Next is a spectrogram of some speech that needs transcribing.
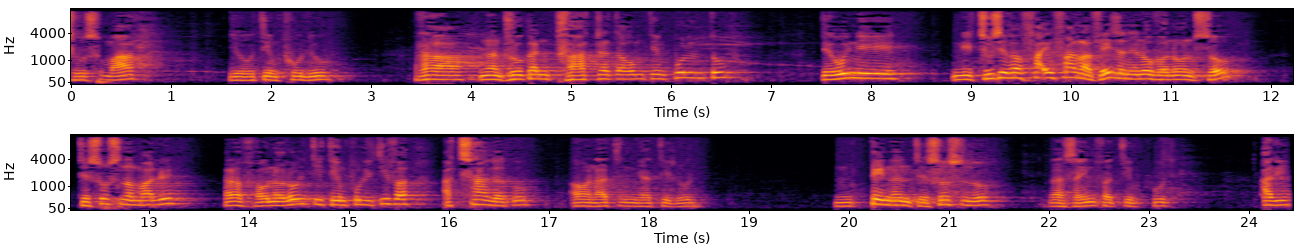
Jiosy maro io tempoly io. Raha nandroaka ny mpivarotra tao amin'ny tempoly ny Tompo, dia hoy ny ny Jiosy, Efa fahefana avy aiza ny anaovanao an'izao? Jesosy namaly hoe, Ravaonareo ity tempoly ity fa hatsangako ao anatin'ny hateloana. Ny tenan'i Jesosy no lazainy fa tempoly. Ary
